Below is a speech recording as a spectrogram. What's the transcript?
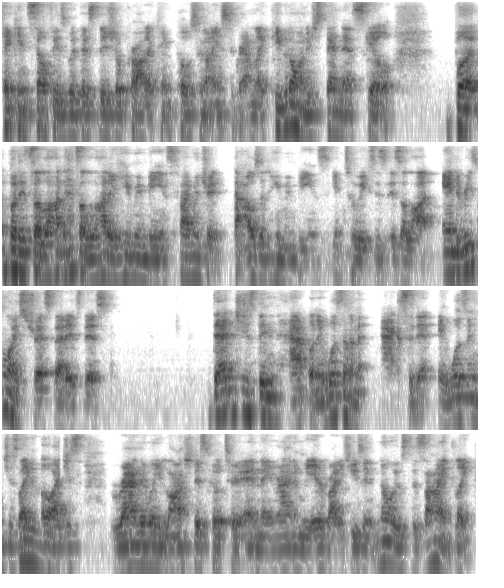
taking selfies with this digital product and posting on Instagram. Like people don't understand that skill. But but it's a lot, that's a lot of human beings. 500,000 human beings in two weeks is, is a lot. And the reason why I stress that is this that just didn't happen. It wasn't an accident. It wasn't just like, mm. oh, I just randomly launched this filter and then randomly everybody's using it. No, it was designed. Like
